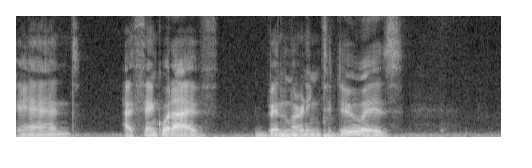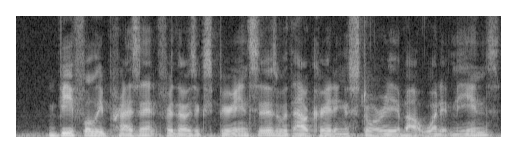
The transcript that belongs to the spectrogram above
and I think what I've been learning to do is be fully present for those experiences without creating a story about what it means.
